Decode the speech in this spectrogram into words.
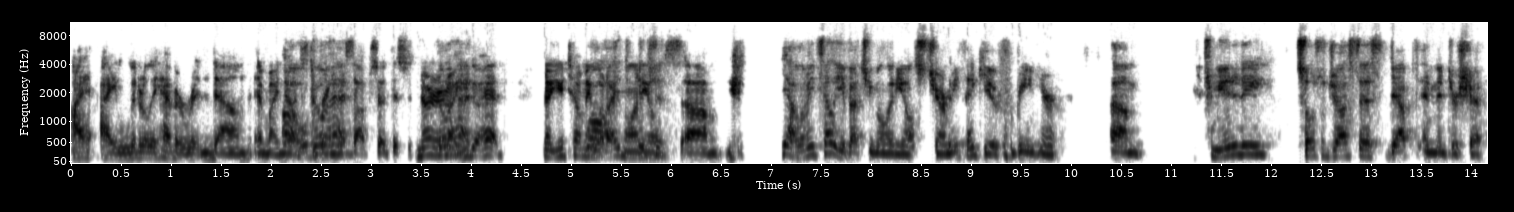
I, I literally have it written down in my notes oh, well, to bring ahead. this up. So this no no no, no you go ahead. No, you tell me well, what millennials. Just, um, yeah, let me tell you about you millennials, Jeremy. Thank you for being here. Um, community, social justice, depth, and mentorship.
